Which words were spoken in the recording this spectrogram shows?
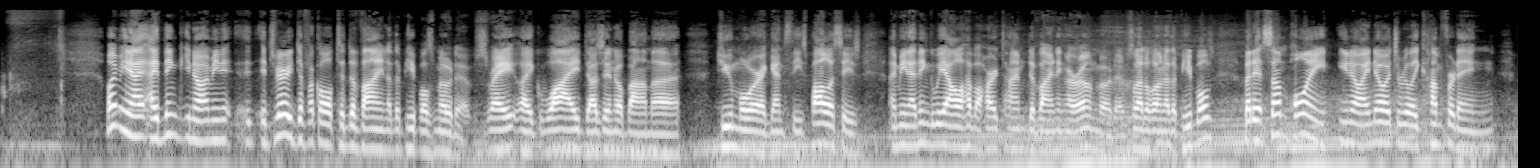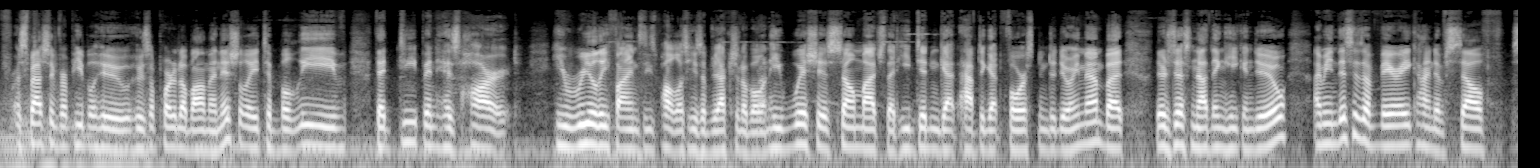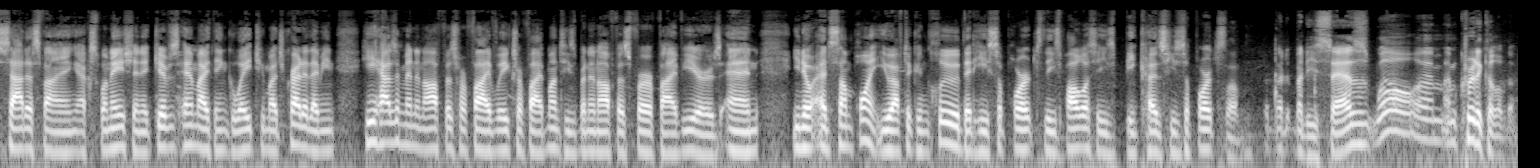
Well, I mean, I, I, think, you know, I mean, it, it's very difficult to divine other people's motives, right? Like, why doesn't Obama do more against these policies? I mean, I think we all have a hard time divining our own motives, let alone other people's. But at some point, you know, I know it's really comforting, especially for people who, who supported Obama initially, to believe that deep in his heart, he really finds these policies objectionable and he wishes so much that he didn't get have to get forced into doing them but there's just nothing he can do. I mean this is a very kind of self satisfying explanation. It gives him i think way too much credit. I mean he hasn't been in office for 5 weeks or 5 months. He's been in office for 5 years. And you know at some point you have to conclude that he supports these policies because he supports them but but he says well I'm, I'm critical of them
